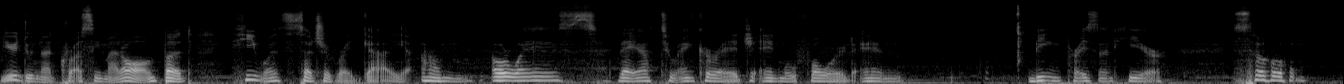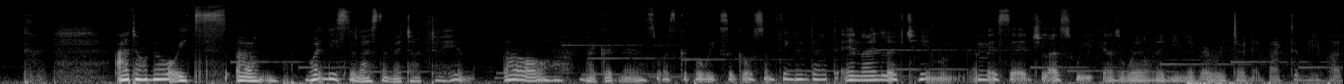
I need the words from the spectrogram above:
You do not cross him at all, but he was such a great guy. Um, always there to encourage and move forward and being present here. So I don't know. It's um, when is the last time I talked to him? Oh my goodness, was a couple weeks ago, something like that. And I left him a message last week as well, and he never returned it back to me. But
